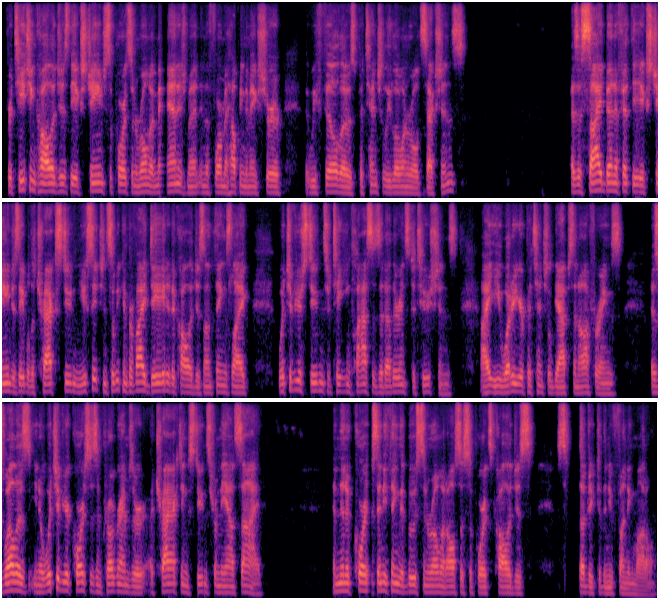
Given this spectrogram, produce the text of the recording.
For teaching colleges, the exchange supports enrollment management in the form of helping to make sure that we fill those potentially low enrolled sections. As a side benefit, the exchange is able to track student usage, and so we can provide data to colleges on things like which of your students are taking classes at other institutions, i.e. what are your potential gaps in offerings, as well as, you know, which of your courses and programs are attracting students from the outside. And then of course, anything that boosts enrollment also supports colleges subject to the new funding model.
